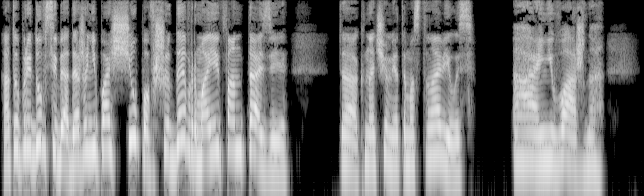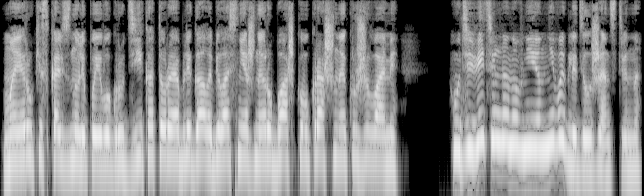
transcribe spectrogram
а то приду в себя, даже не пощупав шедевр моей фантазии. Так, на чем я там остановилась? Ай, неважно. Мои руки скользнули по его груди, которая облегала белоснежная рубашка, украшенная кружевами. Удивительно, но в ней он не выглядел женственно.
